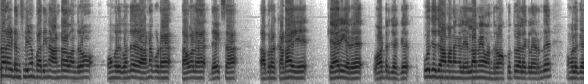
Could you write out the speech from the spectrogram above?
சில்வர் ஐட்டம்ஸ்லையும் பார்த்தீங்கன்னா அண்டா வந்துடும் உங்களுக்கு வந்து அன்னக்கூடை தவளை தேக்ஸா அப்புறம் கடாயி கேரியரு வாட்டர் ஜக்கு பூஜை ஜாமானங்கள் எல்லாமே வந்துடும் குத்து விளக்குலேருந்து உங்களுக்கு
